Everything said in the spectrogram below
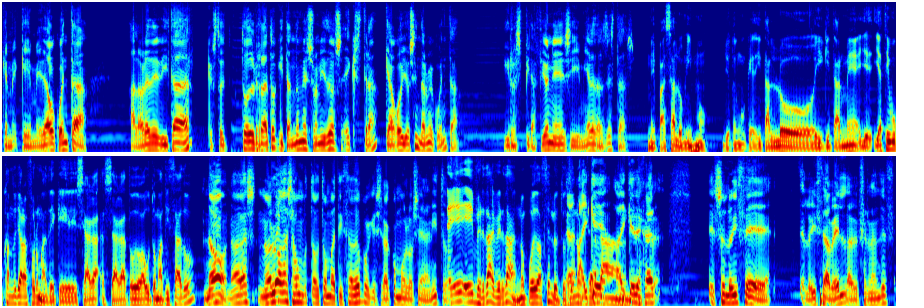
que me, que me he dado cuenta a la hora de editar que estoy todo el rato quitándome sonidos extra que hago yo sin darme cuenta. Y respiraciones y mierdas de estas. Me pasa lo mismo. Yo tengo que editarlo y quitarme. Ya estoy buscando ya la forma de que se haga, se haga todo automatizado. No, no, hagas, no lo hagas auto- automatizado porque será como los enanitos. Eh, es verdad, es verdad. No puedo hacerlo. Entonces Eh, no hay, que, tan- hay que dejar. Eso lo dice, lo dice Abel, Abel Fernández,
